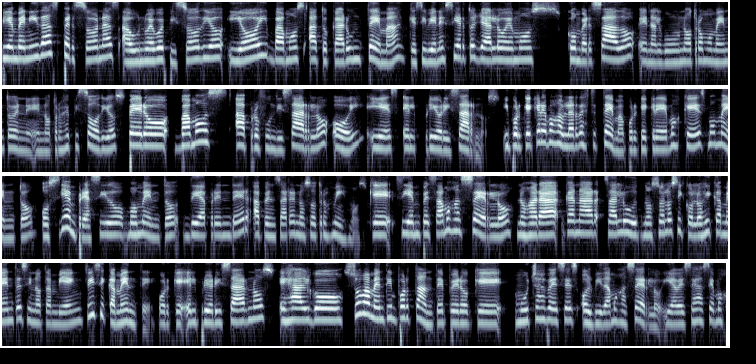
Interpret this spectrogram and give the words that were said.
Bienvenidas personas a un nuevo episodio y hoy vamos a tocar un tema que si bien es cierto ya lo hemos conversado en algún otro momento en, en otros episodios, pero vamos a profundizarlo hoy y es el priorizarnos. ¿Y por qué queremos hablar de este tema? Porque creemos que es momento o siempre ha sido momento de aprender a pensar en nosotros mismos, que si empezamos a hacerlo nos hará ganar salud no solo psicológicamente, sino también físicamente, porque el priorizarnos es algo sumamente importante, pero que muchas veces olvidamos hacerlo y a veces hacemos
